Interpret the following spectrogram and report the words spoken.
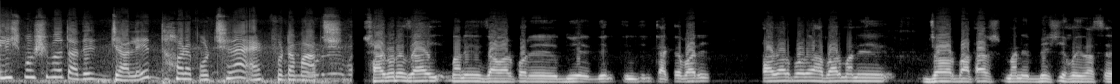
ইলিশ মৌসুমেও তাদের জালে ধরা পড়ছে না এক ফোঁটা মাছ। সাগরে যাই মানে যাওয়ার পরে দুই দিন তিন দিন থাকতে পারি। থাকার পরে আবার মানে জ্বর বাতাস মানে বেশি হয়ে যাচ্ছে।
